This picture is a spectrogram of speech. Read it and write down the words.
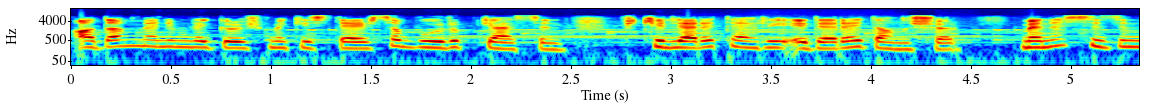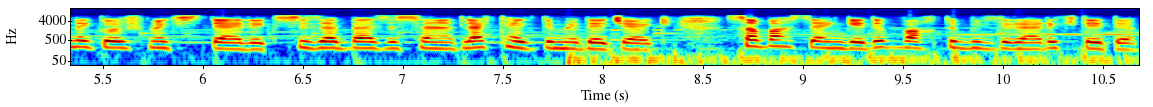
Adam mənimlə görüşmək istəyirsə, buyurub gəlsin. Fikirləri təhrik edərək danışır. Mənə sizinlə görüşmək istəyirik. Sizə bəzi sənədlər təqdim edəcəyik. Sabah zəng edib vaxtı bildirərik dedi.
